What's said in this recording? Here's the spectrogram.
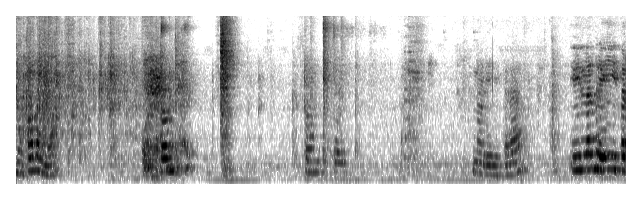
ಮುಖ ಬಂದ. ನೋಡಿ ಈ ಥರ ಇಲ್ಲಾಂದ್ರೆ ಈ ಥರ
